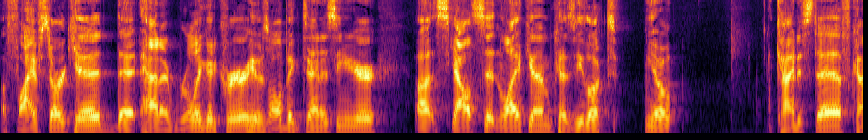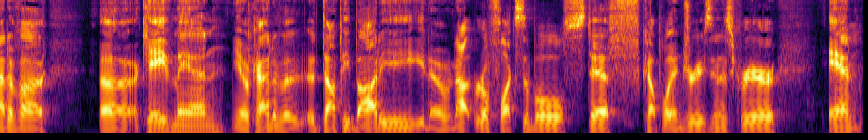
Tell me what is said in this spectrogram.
a five star kid that had a really good career. He was all Big Ten his senior year. Uh, scouts didn't like him because he looked, you know, kind of stiff, kind of a uh, a caveman, you know, kind of a, a, dumpy body, you know, not real flexible, stiff, couple injuries in his career, and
